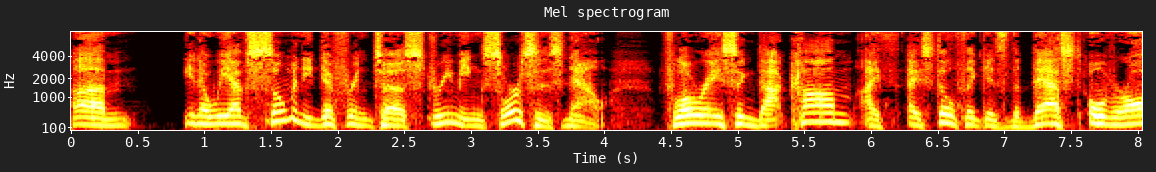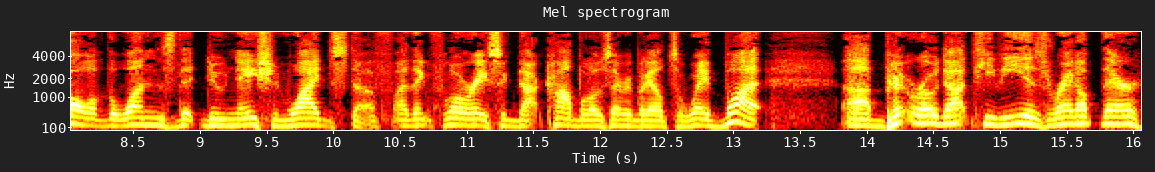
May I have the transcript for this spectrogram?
Um, you know, we have so many different uh, streaming sources now. FloRacing.com, I, I still think is the best overall of the ones that do nationwide stuff. I think FloRacing.com blows everybody else away, but uh, PitRow.tv is right up there.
